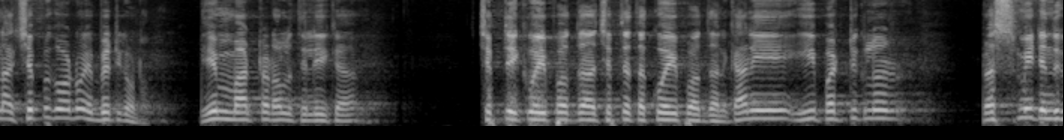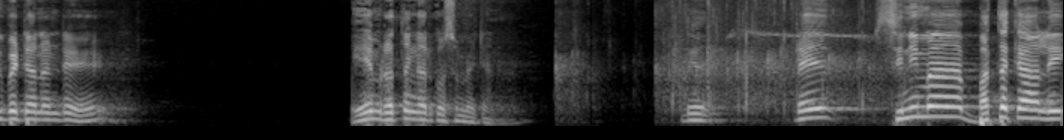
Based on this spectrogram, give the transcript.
నాకు చెప్పుకోవడం ఎబ్బెట్టుకోవడం ఏం మాట్లాడాలో తెలియక చెప్తే ఎక్కువ అయిపోద్దా చెప్తే తక్కువ అయిపోద్దా అని. కానీ ఈ పర్టికులర్ ప్రెస్ మీట్ ఎందుకు పెట్టానంటే ఏం రత్నం గారి కోసం పెట్టాను. అంటే అంటే సినిమా బతకాలి.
